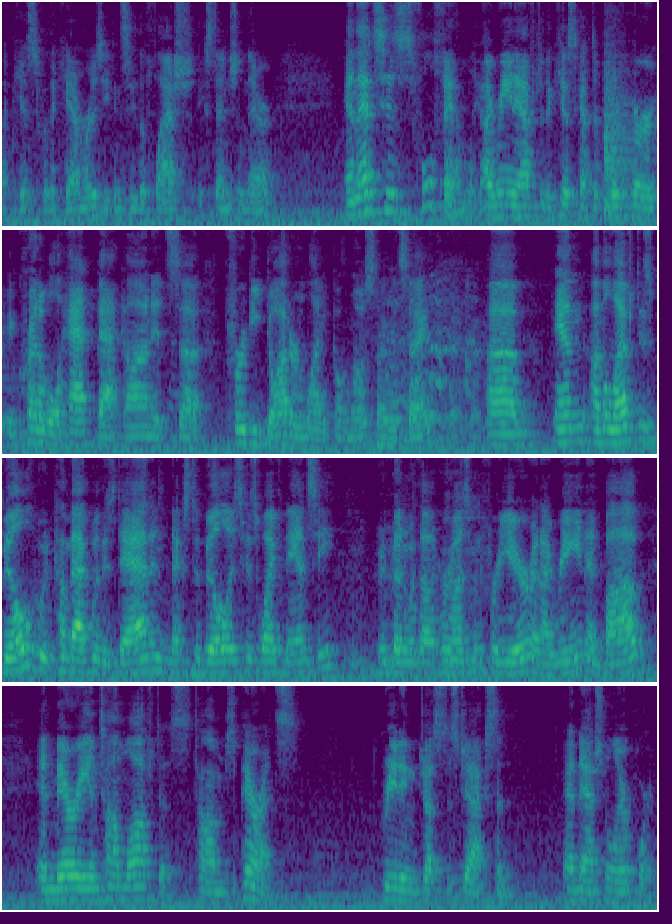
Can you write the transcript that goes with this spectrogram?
a kiss for the cameras. You can see the flash extension there. And that's his full family. Irene, after the kiss, got to put her incredible hat back on. It's uh, Fergie daughter like almost, I would say. Um, and on the left is Bill, who had come back with his dad, and next to Bill is his wife Nancy, who'd been without her husband for a year, and Irene and Bob, and Mary and Tom Loftus, Tom's parents, greeting Justice Jackson at National Airport.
